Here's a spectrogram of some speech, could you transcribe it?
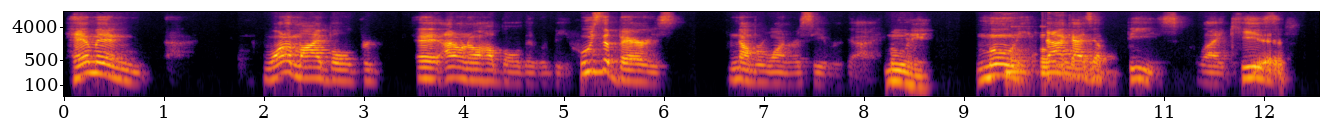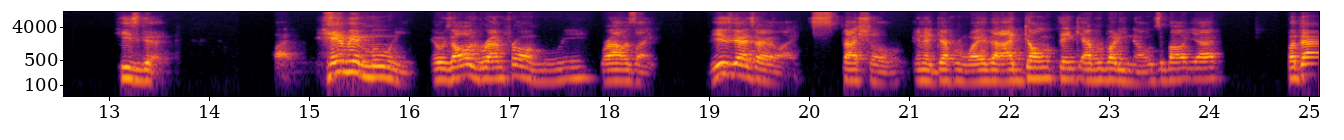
Him and one of my bold, eh, I don't know how bold it would be. Who's the Bears' number one receiver guy? Mooney. Mooney. That guy's a beast. Like he's Yes. he's good. Him and Mooney, it was always Renfrow and Mooney, where I was like, these guys are like special in a different way that I don't think everybody knows about yet. But that,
